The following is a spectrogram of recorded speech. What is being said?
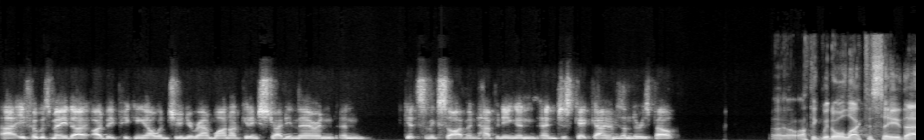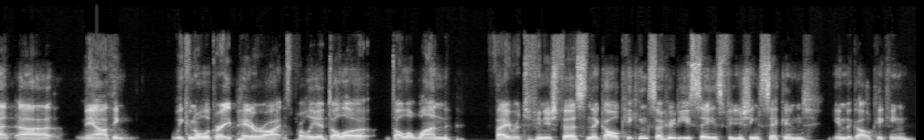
Uh, if it was me, though, I'd be picking Alwyn Junior round one. I'd get him straight in there and, and get some excitement happening and, and just get games under his belt. Uh, I think we'd all like to see that. Uh, now, I think we can all agree Peter Wright is probably a dollar dollar one favourite to finish first in the goal kicking. So, who do you see as finishing second in the goal kicking?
